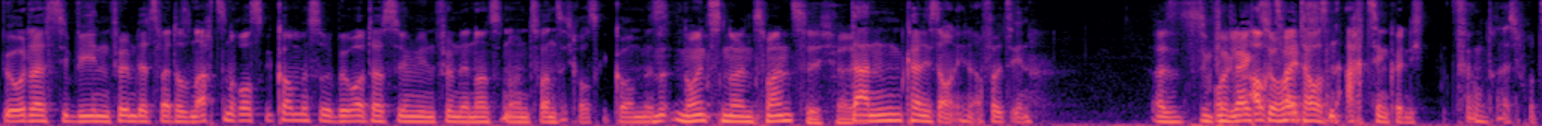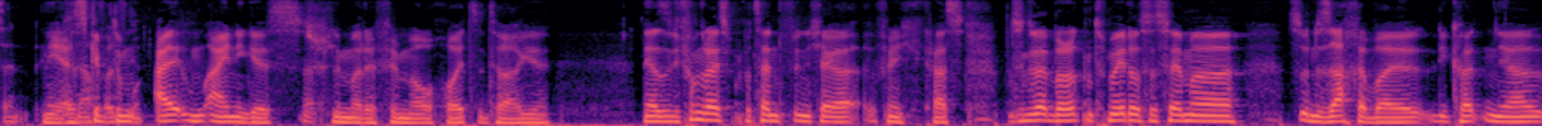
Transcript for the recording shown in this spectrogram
Beurteilst du wie ein Film, der 2018 rausgekommen ist, oder beurteilst du ihn wie ein Film, der 1929 rausgekommen ist? 1929 halt. Dann kann ich es auch nicht nachvollziehen. Also im Und Vergleich auch zu heute- 2018 könnte ich 35 Prozent. Nee, es gibt um, um einiges schlimmere Filme auch heutzutage. Nee, also die 35% finde ich ja finde ich krass. Beziehungsweise bei Rotten Tomatoes ist ja immer so eine Sache, weil die könnten ja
